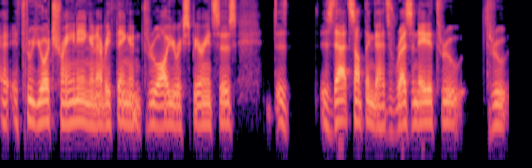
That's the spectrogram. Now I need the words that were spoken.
uh, through your training and everything, and through all your experiences, does, is that something that has resonated through through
